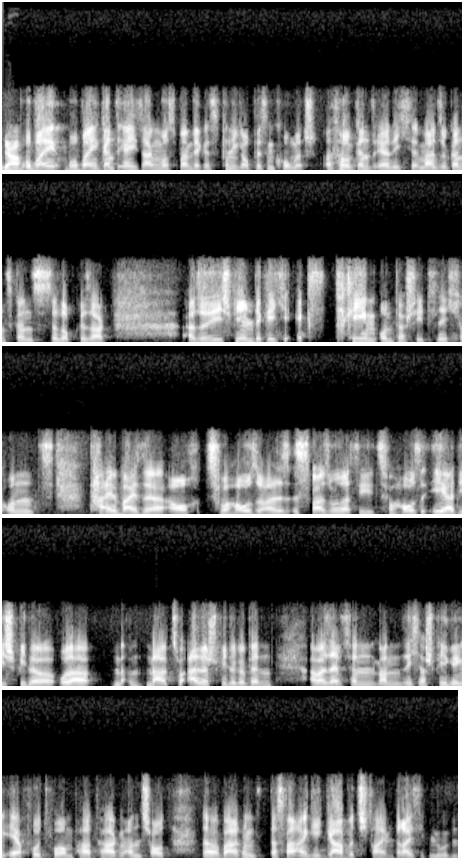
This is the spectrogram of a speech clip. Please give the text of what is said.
Ja. Wobei, wobei ich ganz ehrlich sagen muss, Bamberg ist, finde ich auch ein bisschen komisch. Also ganz ehrlich, mal so ganz, ganz salopp gesagt. Also die spielen wirklich extrem unterschiedlich und teilweise auch zu Hause. Also es ist zwar so, dass sie zu Hause eher die Spiele oder nahezu alle Spiele gewinnen, aber selbst wenn man sich das Spiel gegen Erfurt vor ein paar Tagen anschaut, da waren, das war eigentlich Garbage Time, 30 Minuten.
